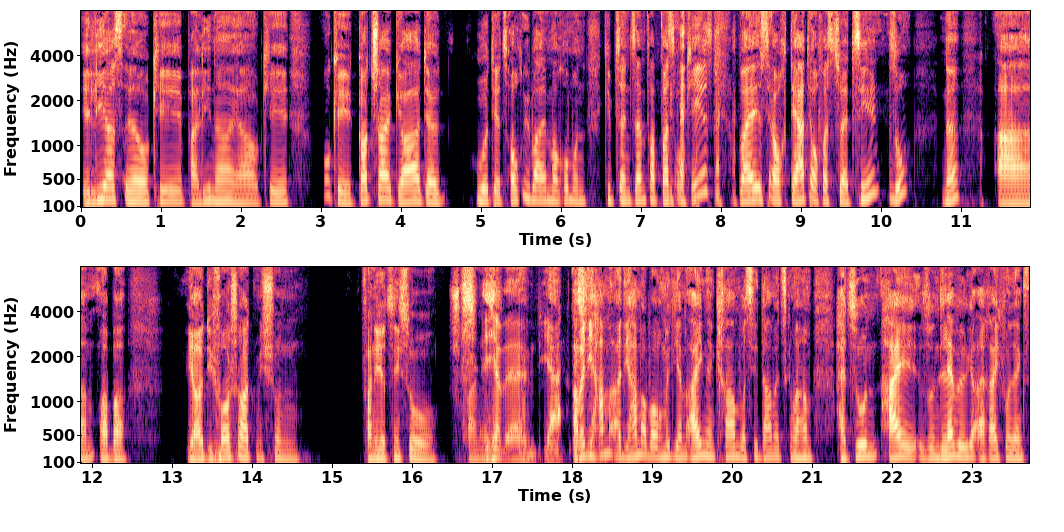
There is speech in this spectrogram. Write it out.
Elias, äh, okay, Palina, ja, okay. Okay, Gottschalk, ja, der hurt jetzt auch überall mal rum und gibt seinen Senf ab, was okay ist, weil es auch, der hat ja auch was zu erzählen, so, ne? Ähm, aber ja, die Vorschau hat mich schon, fand ich jetzt nicht so spannend. Ich habe, äh, ja. aber die haben, die haben aber auch mit ihrem eigenen Kram, was sie damals gemacht haben, halt so ein High, so ein Level erreicht, wo du denkst,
